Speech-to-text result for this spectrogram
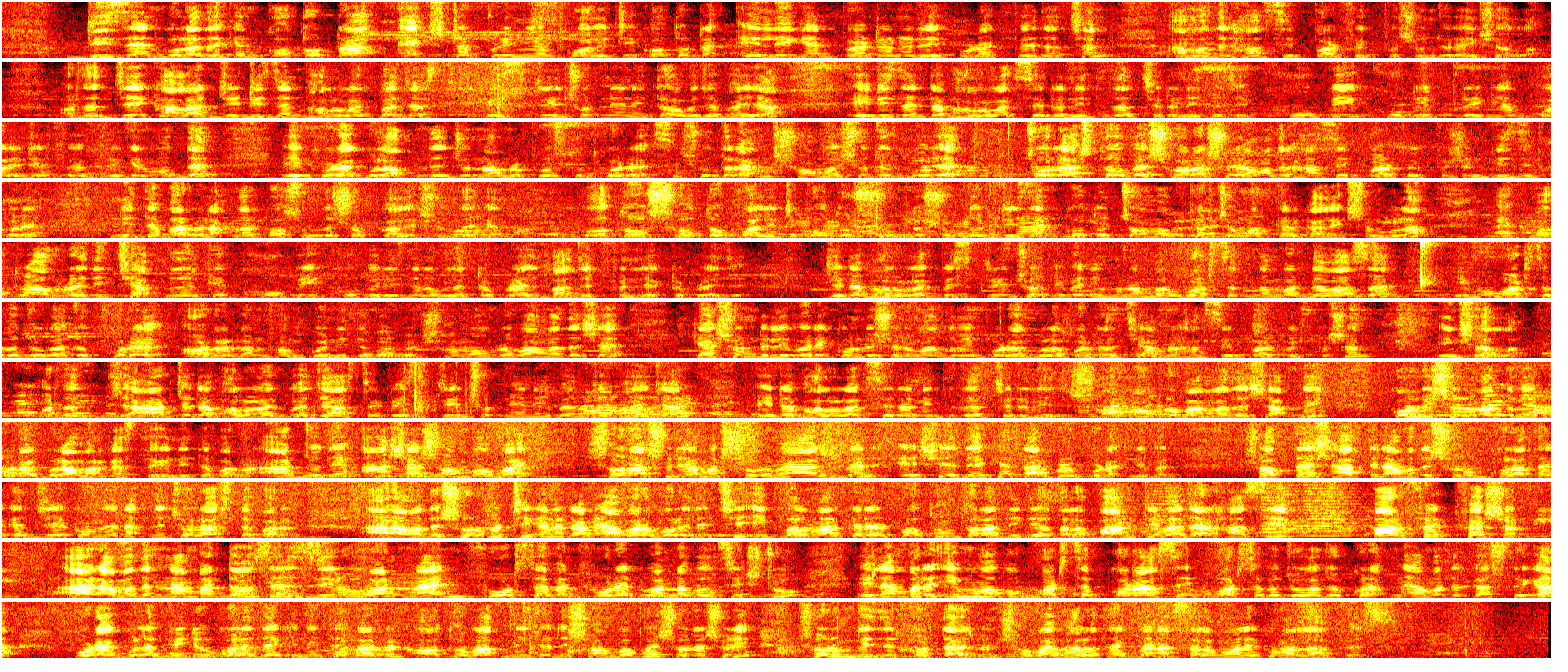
ডিজাইনগুলো দেখেন কতটা এক্সট্রা প্রিমিয়াম কোয়ালিটি কতটা এলিগেন্ট প্যাটার্নের এই প্রোডাক্ট পেয়ে যাচ্ছেন আমাদের হাসিব পারফেক্ট ফ্যাশন জুড়ে ইনশাল্লাহ অর্থাৎ যে কালার যে ডিজাইন ভালো লাগবে জাস্ট স্ক্রিনশট নিয়ে নিতে হবে যে, ভাইয়া, এই ডিজাইনটা ভালো লাগছে, এটা নিতে যাচ্ছে, এটা নিতে চাই খুবই খুবই প্রিমিয়াম কোয়ালিটির ফেব্রিকের মধ্যে এই প্রোডাক্টগুলো আপনাদের জন্য আমরা প্রস্তুত করে রাখছি। সুতরাং সময় সুযোগ বুঝে চলে আসতে হবে সরাসরি আমাদের হাসিব পারফেক্ট ফ্যাশন ভিজিট করে। নিতে পারবেন আপনার পছন্দের সব কালেকশন দেখেন। কত শত কোয়ালিটি কত সুন্দর সুন্দর ডিজাইন কত চমৎকার চমৎকার কালেকশনগুলো একমাত্র আমরাই দিচ্ছি আপনাদেরকে খুবই খুবই রিজনেবল একটা প্রাইস বাজেট ফ্রেন্ডলি একটা প্রাইসে যেটা ভালো লাগবে স্ক্রিনশট নেবেন, ইমো নাম্বার হোয়াটসঅ্যাপ নাম্বার দেওয়া আছে। ইমো হোয়াটসঅ্যাপে যোগাযোগ করে অর্ডার কনফার্ম করে নিতে পারবেন। সমগ্র বাংলাদেশে ক্যাশ অন ডেলিভারি কন্ডিশনের মাধ্যমে প্রোডাক্টগুলো পাঠাচ্ছি, আমরা হাসিব পারফেক্ট ফ্যাশন ইনশাল্লাহ অর্থাৎ যার যেটা ভালো লাগবে জাস্ট একটা স্ক্রিনশট নিয়ে নেবেন যে, ভাইজান, এটা ভালো লাগছে, এটা নিতে যাচ্ছে, এটা নিয়ে সমগ্র বাংলাদেশে আপনি কন্ডিশনের মাধ্যমে প্রোডাক্টগুলো আমার কাছ থেকে নিতে পারবেন। আর যদি আসা সম্ভব হয় সরাসরি আমার শোরুমে আসবেন, এসে দেখে তারপর প্রোডাক্ট নেবেন। সপ্তাহে সাত দিন আমাদের শোরুম খোলা থাকে, যে কোনো দিন আপনি চলে আসতে পারেন। আর আমাদের শোরুমের ঠিকানাটা আমি আবার বলে দিচ্ছি, ইকবাল মার্কেটের প্রথম তলা, দ্বিতীয় তলা, বান্টি বাজার, হাসিব পারফেক্ট ফ্যাশন আর আমাদের নাম্বার দেওয়া আছে zero one nine four seven four eight one double six two এই নাম্বারে ইমো এবং হোয়াটসঅ্যাপ করা আছে, ইমো, হোয়াটসঅ্যাপে যোগাযোগ করে আপনি আমাদের কাছ থেকে প্রোডাক্টগুলো ভিডিও কলে দেখে নিতে পারবেন, অথবা আপনি যদি সম্ভব হয় সরাসরি শোরুম ভিজিট করতে আসবেন। সবাই ভালো থাকবেন, আসসালামু আলাইকুম, আল্লাহ হাফেজ।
